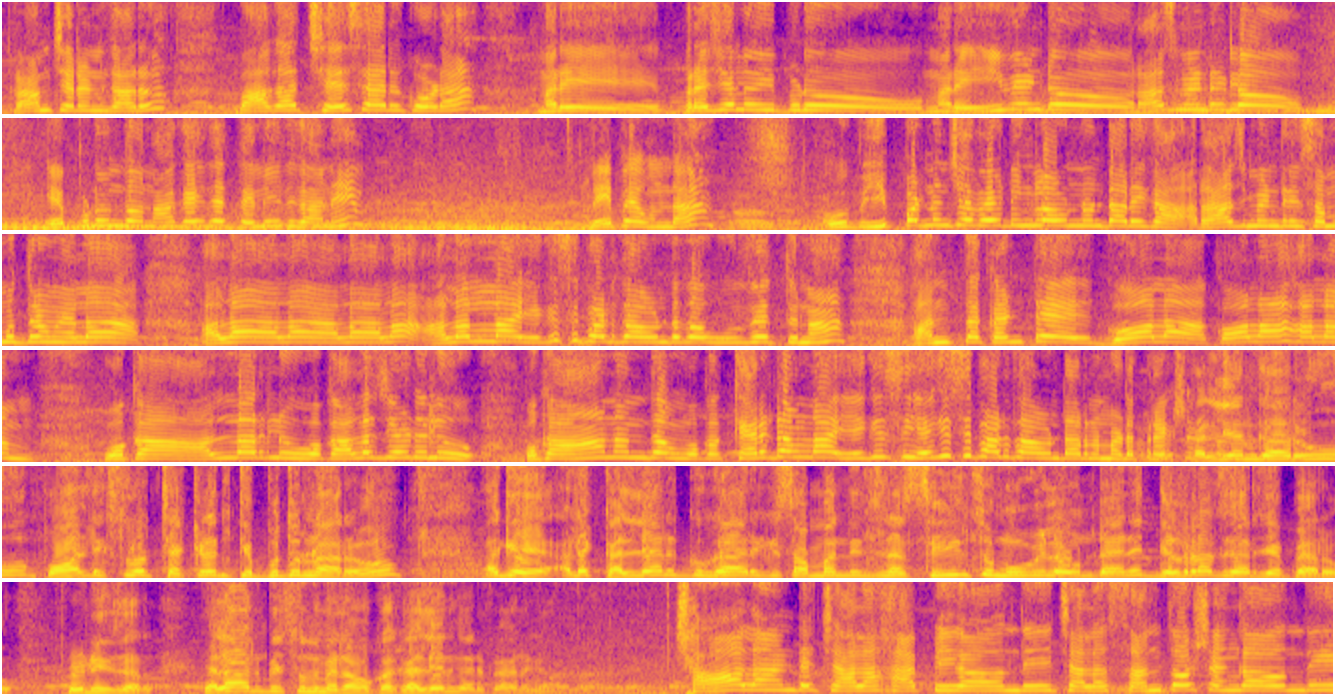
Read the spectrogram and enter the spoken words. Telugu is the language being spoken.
రామ్ చరణ్ గారు. బాగా చేశారు కూడా. మరి ప్రజలు ఇప్పుడు మరి ఈవెంట్ రాజమండ్రిలో ఎప్పుడుందో నాకైతే తెలియదు కానీ రేపే ఉందా? ఇప్పటి నుంచే వెయిటింగ్లో ఉండుంటారు ఇక. రాజమండ్రి సముద్రం ఎలా అలా అలా అలా అలా అలల్లా ఎగసి పడుతూ ఉంటుందో ఉవ్వెత్తున అంతకంటే గోల కోలాహలం ఒక అల్లర్లు ఒక అలజడులు ఒక ఆనందం ఒక కెరటంలా ఎగిసి ఎగిసి పడుతూ ఉంటారు అనమాట కళ్యాణ్ గారు పాలిటిక్స్లో చక్రం తిప్పుతున్నారు. అగే అంటే కళ్యాణ్ గారికి సంబంధించిన సీన్స్ మూవీలో ఉంటాయని దిల్ రాజు గారు చెప్పారు. ప్రొడ్యూసర్ ఎలా అనిపిస్తుంది మేడం ఒక కళ్యాణ్ గారి ఫ్యాన్గా? చాలా అంటే చాలా హ్యాపీగా ఉంది చాలా సంతోషంగా ఉంది.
